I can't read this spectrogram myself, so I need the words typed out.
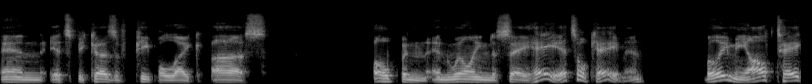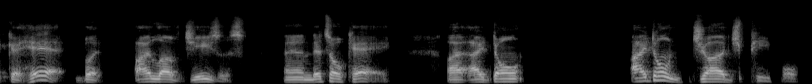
and it's because of people like us, open and willing to say, "Hey, it's okay, man. Believe me, I'll take a hit, but I love Jesus, and it's okay. I, I don't I don't judge people.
